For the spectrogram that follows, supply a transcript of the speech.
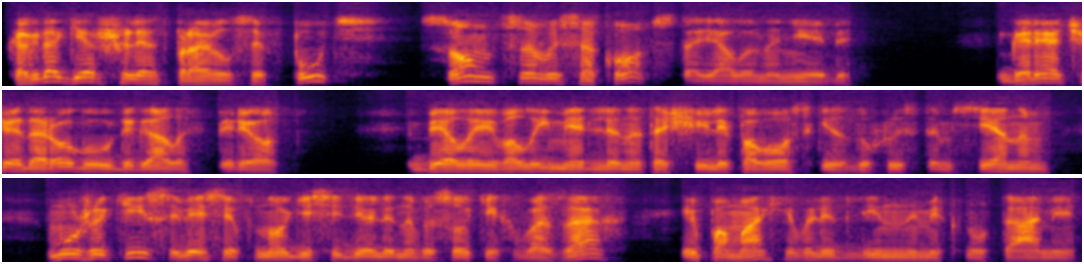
Когда Гершель отправился в путь, солнце высоко стояло на небе. Горячая дорога убегала вперед. Белые валы медленно тащили повозки с душистым сеном, мужики, свесив ноги, сидели на высоких вазах и помахивали длинными кнутами.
